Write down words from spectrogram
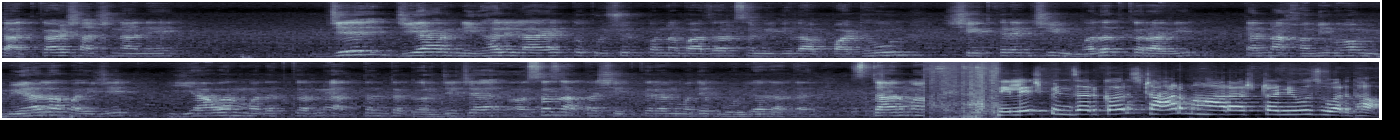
तात्काळ शासनाने जे जी आर निघालेला आहे तो कृषी उत्पन्न बाजार समितीला पाठवून शेतकऱ्यांची मदत करावी त्यांना हमीभाव मिळाला पाहिजे यावर मदत करणे अत्यंत गरजेचे आहे असंच आता शेतकऱ्यांमध्ये बोलल्या जात आहे. Star Nilesh Pinjarkar star Maharashtra news Wardha.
